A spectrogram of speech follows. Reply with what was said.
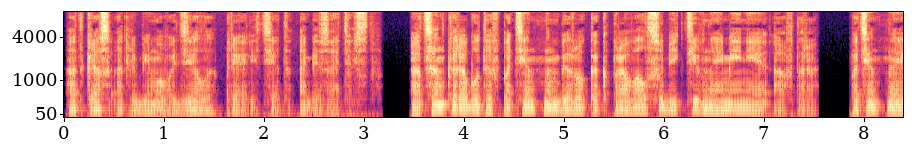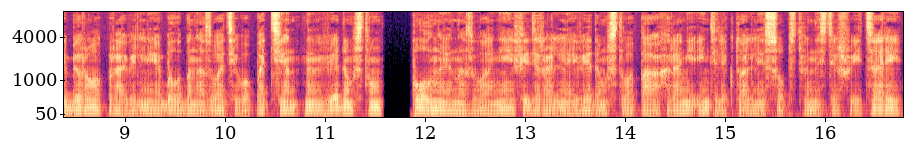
отказ от любимого дела, приоритет обязательств. Оценка работы в патентном бюро как провал – субъективное мнение автора. Патентное бюро, правильнее было бы назвать его патентным ведомством, полное название Федеральное ведомство по охране интеллектуальной собственности Швейцарии,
